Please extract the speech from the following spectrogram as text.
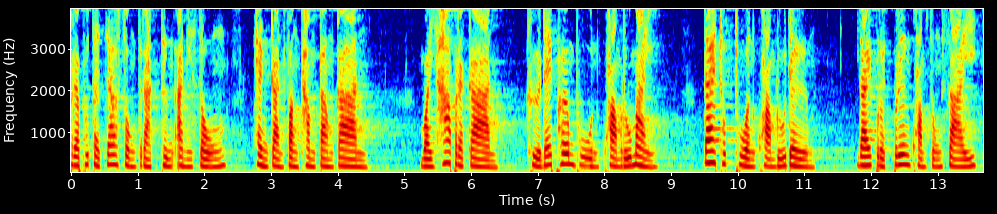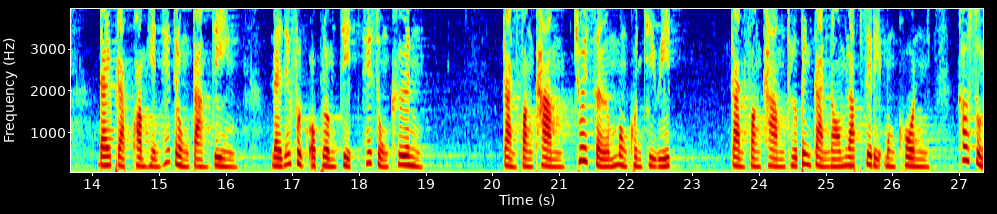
พระพุทธเจ้าทรงตรัสถึงอานิสงส์แห่งการฟังธรรมตามการ ไว้ห้าประการ คือได้เพิ่มพูนความรู้ใหม่ ได้ทบทวนความรู้เดิม ได้ปลดเปลื้องความสงสัย ได้ปรับความเห็นให้ตรงตามจริง และได้ฝึกอบรมจิตให้สูงขึ้น การฟังธรรมช่วยเสริมมงคลชีวิต การฟังธรรมถือเป็นการน้อมรับสิริมงคล เข้าสู่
